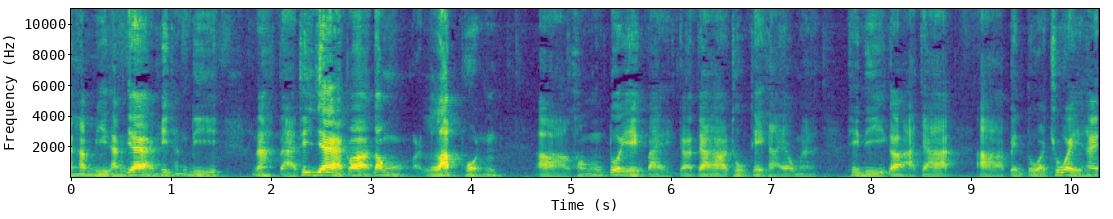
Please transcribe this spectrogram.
นะครับอืมมีทั้งแย่มีทั้งดีนะแต่ที่แย่ก็ต้องรับผลอาของตัวเองไปก็จะถูกเทขายออกมา ที่ดีก็อาจจะอ่าเป็นตัวช่วยให้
